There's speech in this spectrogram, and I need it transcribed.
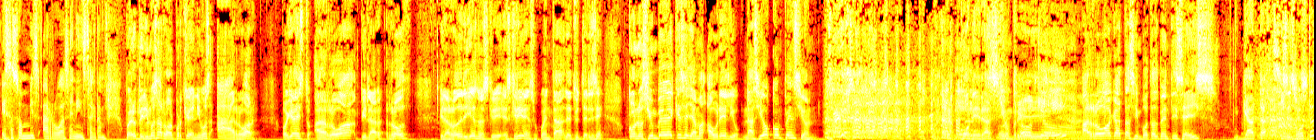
Esas son mis arrobas en Instagram. Bueno, vinimos a robar porque venimos a robar. Oiga esto, arroba Pilar Rod. Pilar Rodríguez nos escribe, escribe en su cuenta de Twitter, dice, conocí un bebé que se llama Aurelio, nació con pensión. Para poner así, hombre. Ok. Arroba gata sin botas 26. ¿Gata sin botas?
